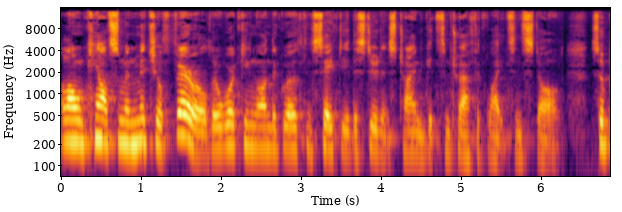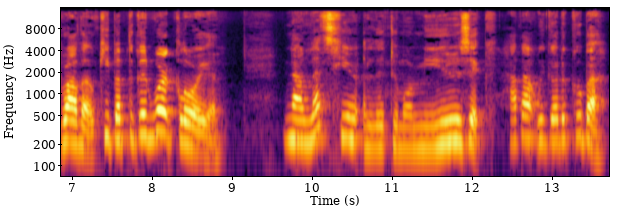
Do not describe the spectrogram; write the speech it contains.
along with Councilman Mitch O'Farrell. They're working on the growth and safety of the students, trying to get some traffic lights installed. So bravo. Keep up the good work, Gloria. Now let's hear a little more music. How about we go to Cuba?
